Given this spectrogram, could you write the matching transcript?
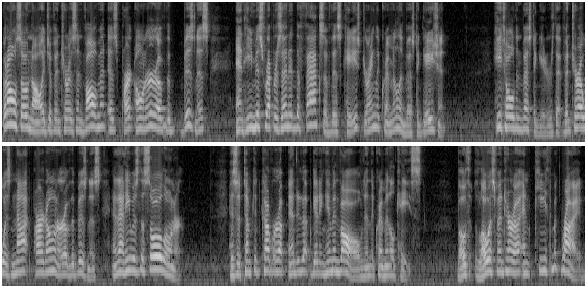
but also knowledge of Ventura's involvement as part owner of the business, and he misrepresented the facts of this case during the criminal investigation. He told investigators that Ventura was not part owner of the business and that he was the sole owner. His attempted cover up ended up getting him involved in the criminal case. Both Lois Ventura and Keith McBride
